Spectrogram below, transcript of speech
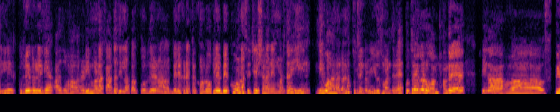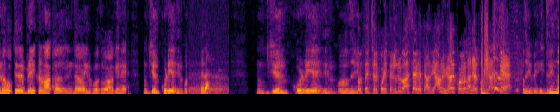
ಇಲ್ಲಿ ಕುದುರೆಗಳಿಗೆ ಅದು ರೆಡಿ ಮಾಡಕ್ ಆಗೋದಿಲ್ಲಪ್ಪ ಕುದುರೆನ, ಬೇರೆ ಕಡೆ ಕರ್ಕೊಂಡು ಹೋಗ್ಲೇಬೇಕು ಅನ್ನೋ ಸಿಚುಯೇಷನ್ ಅಲ್ಲಿ ಏನ್ ಮಾಡ್ತಾರೆ, ಈ ಈ ವಾಹನಗಳನ್ನ ಕುದುರೆಗಳಿಗೆ ಯೂಸ್ ಮಾಡ್ತಾರೆ. ಕುದುರೆಗಳು ಅಂದ್ರೆ ಈಗ ಸ್ಪೀಡ್ ಹೋಗ್ತಿದ್ರೆ ಬ್ರೇಕ್ ಹಾಕೋದ್ರಿಂದ ಇರ್ಬೋದು, ಹಾಗೇನೆ ಜಲ್ಕೊಡಿ ಅದಿರ್ಬೋದು ಜಲ್ಕೊಡಿ ಆಗಿರ್ಬೋದು. ಜರ್ಕೊಡಿ ಎಲ್ಲರಿಗೂ ಆಸೆ ಆಗುತ್ತೆ. ಆದ್ರೆ ಯಾರು ಹೇಳ್ಕೊಡಲ್ಲ ನಾನು ಹೇಳ್ಕೊಡ್ತೀನಿ ಅಷ್ಟೇ. ಇದ್ರಿಂದ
